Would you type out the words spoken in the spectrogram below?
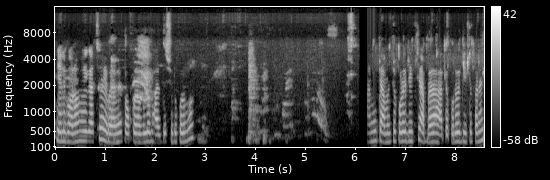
তেল গরম হয়ে গেছে, এবার আমি পকোড়াগুলো ভাজতে শুরু করব। আমি চামচে করে দিচ্ছি, আপনারা হাতে করেও দিতে পারেন।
